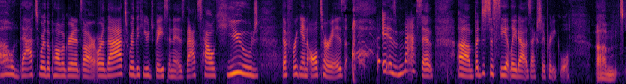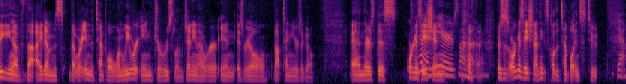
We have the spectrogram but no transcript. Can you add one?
oh, that's where the pomegranates are, or that's where the huge basin is. That's how huge the freaking altar is. it is massive. Um, but just to see it laid out is actually pretty cool. Speaking of the items that were in the temple, when we were in Jerusalem, Jenny and I were in Israel about 10 years ago. And there's this organization. 10 years. Oh, God. There's this organization, I think it's called the Temple Institute. yeah.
